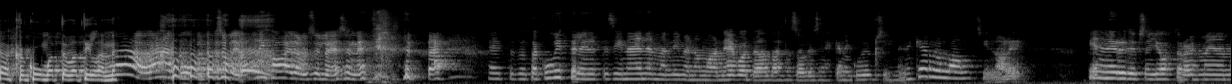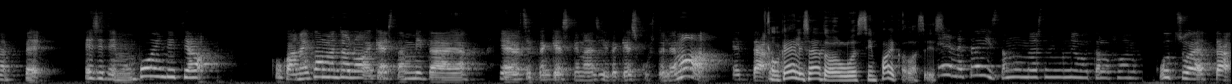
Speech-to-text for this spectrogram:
aika kuumottava tilanne. Vähän, vähän kuumottava. Se oli vähän niin kuin että, että että tota, kuvittelin, että siinä enemmän nimenomaan neuvoteltaisiin, se olisi ehkä niin kuin yksi ihminen kerrallaan, mutta siinä oli pienen yrityksen johtoryhmä ja mä esitin mun pointit ja kukaan ei kommentoinut oikeastaan mitään ja jäivät sitten keskenään siitä keskustelemaan. Että... Okei, eli sä et ole ollut siinä paikalla siis? En, että ei sitä mun mielestä niin neuvotteluksi voinut kutsua, että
